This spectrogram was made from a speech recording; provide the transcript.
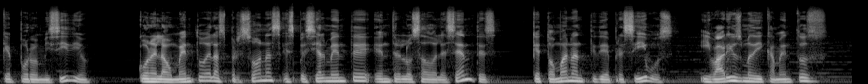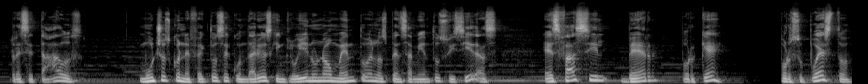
que por homicidio, con el aumento de las personas, especialmente entre los adolescentes, que toman antidepresivos y varios medicamentos recetados, muchos con efectos secundarios que incluyen un aumento en los pensamientos suicidas. Es fácil ver ¿Por qué? Por supuesto,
